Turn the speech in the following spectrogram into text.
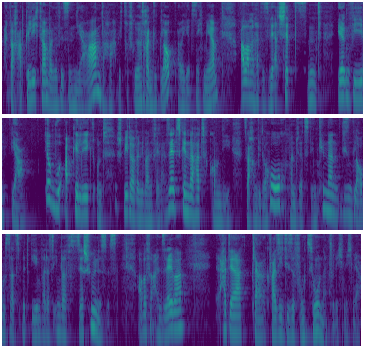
einfach abgelegt haben, weil wir wissen, ja, da habe ich früher dran geglaubt, aber jetzt nicht mehr. Aber man hat es wertschätzend irgendwie ja irgendwo abgelegt und später, wenn man vielleicht selbst Kinder hat, kommen die Sachen wieder hoch. Man wird den Kindern diesen Glaubenssatz mitgeben, weil das eben was sehr Schönes ist. Aber für einen selber hat er klar quasi diese Funktion natürlich nicht mehr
